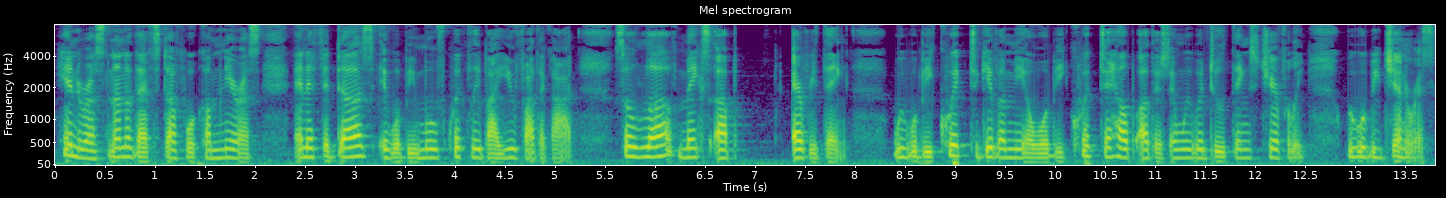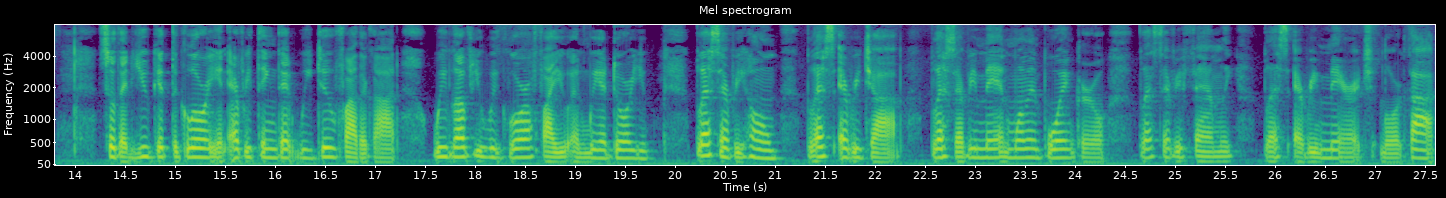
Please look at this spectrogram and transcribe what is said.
hinder us. None of that stuff will come near us. And if it does, it will be moved quickly by you, Father God. So love makes up everything. We will be quick to give a meal. We'll be quick to help others, and we will do things cheerfully. We will be generous so that you get the glory in everything that we do, Father God. We love you, we glorify you, and we adore you. Bless every home, bless every job, bless every man, woman, boy, and girl. Bless every family, bless every marriage, Lord God.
